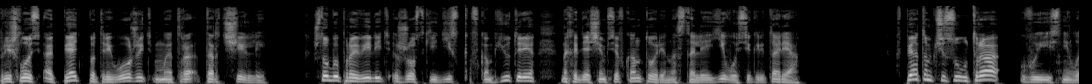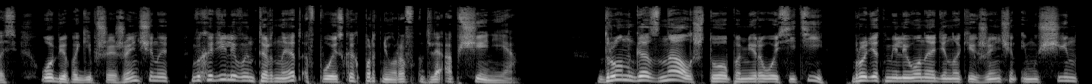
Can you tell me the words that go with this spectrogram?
пришлось опять потревожить мэтра Торчелли, чтобы проверить жесткий диск в компьютере, находящемся в конторе на столе его секретаря. В пятом часу утра выяснилось, обе погибшие женщины выходили в интернет в поисках партнеров для общения. Дронго знал, что по мировой сети бродят миллионы одиноких женщин и мужчин,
